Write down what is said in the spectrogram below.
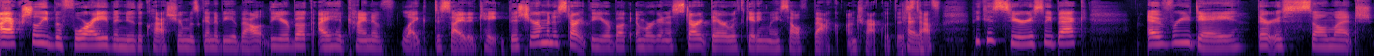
I actually, before I even knew the classroom was going to be about the yearbook, I had kind of like decided, Kate, this year I'm going to start the yearbook and we're going to start there with getting myself back on track with this Okay. stuff. Because seriously, Beck, every day there is so much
